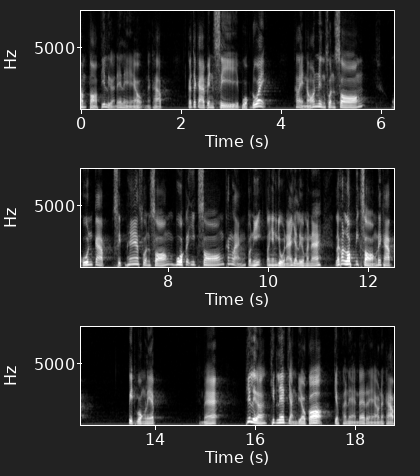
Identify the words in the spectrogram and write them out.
คำตอบที่เหลือได้แล้วนะครับ ก็จะกลายเป็น 4 บวกด้วย เท่าไหร่เนาะ1ส่วน 2 คูณกับ 15 ส่วน 2 บวกกับอีก 2 ข้างหลังตัวนี้ต้องยังอยู่นะอย่าลืมมันนะ แล้วก็ลบอีก 2 ด้วยครับ ปิดวงเล็บ เห็นไหมที่เหลือคิดเลขอย่างเดียวก็เก็บคะแนนได้แล้วนะครับ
